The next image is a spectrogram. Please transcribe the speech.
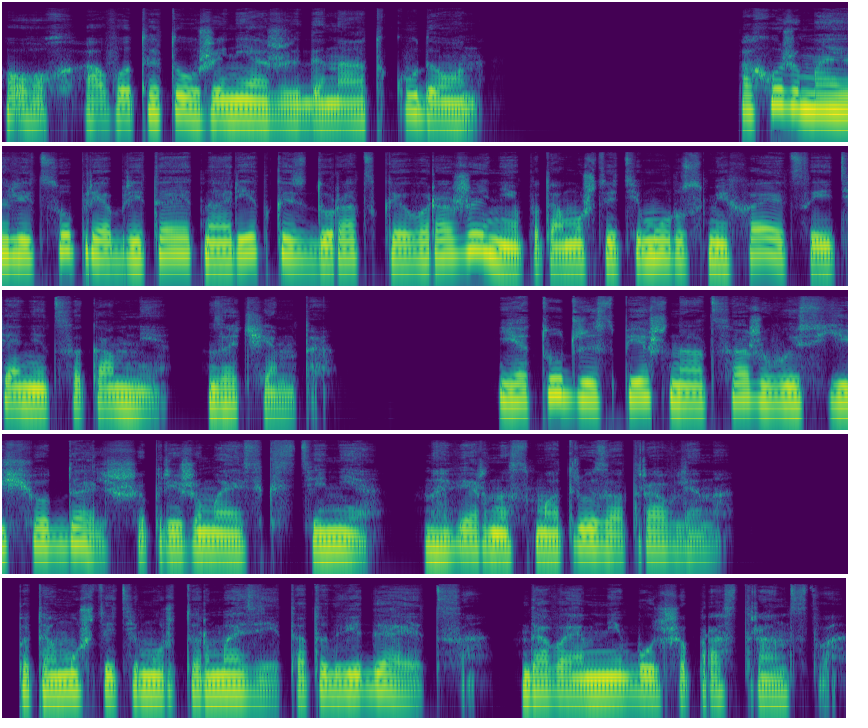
Ох, а вот это уже неожиданно. Откуда он? Похоже, мое лицо приобретает на редкость дурацкое выражение, потому что Тимур усмехается и тянется ко мне. Зачем-то. Я тут же спешно отсаживаюсь еще дальше, прижимаясь к стене. Наверное, смотрю затравленно. Потому что Тимур тормозит, отодвигается, давая мне больше пространства.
